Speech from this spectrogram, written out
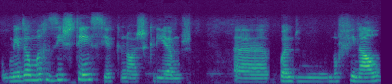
O medo é uma resistência que nós criamos uh, quando, no final,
